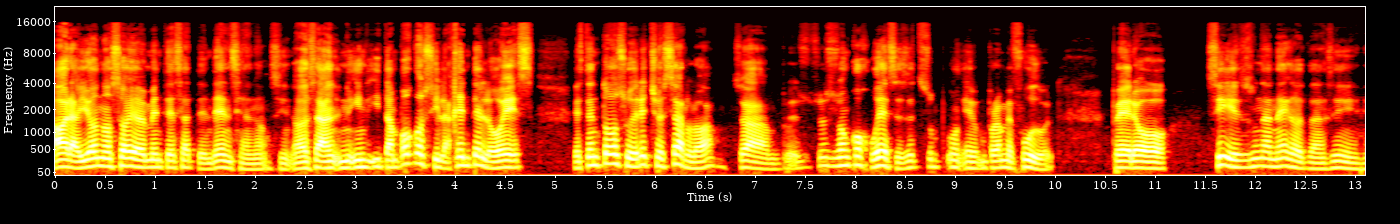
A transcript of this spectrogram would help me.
Ahora, yo no soy obviamente esa tendencia, ¿no? Si- o sea, y, y tampoco si la gente lo es, está en todo su derecho de serlo, ¿ah? O sea, esos son cojudeces, es un, un- eh, un programa de fútbol. Pero sí, es una anécdota, sí.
